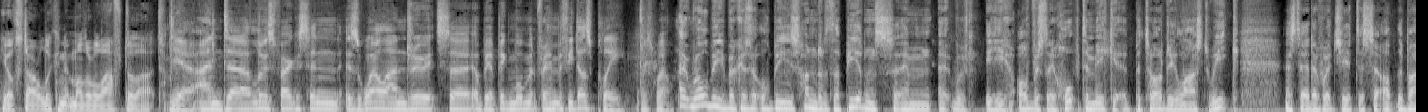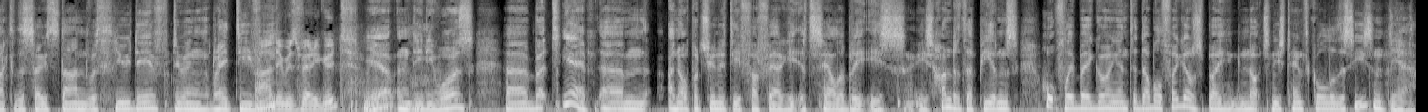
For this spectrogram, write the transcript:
he'll start looking at Motherwell after that. Yeah, and uh, Lewis Ferguson as well, Andrew. It's uh, it'll be a big moment for him if he does play as well. It will be because it will be his hundredth appearance. Um, was, he obviously hoped to make it at Pittodrie last week, instead of which he had to sit up the back of the south stand with you, Dave, doing Red TV. And he was very good. Yeah, yeah indeed he was. Uh, but yeah, um, an opportunity for Fergie to celebrate his his hundredth appearance, hopefully by going into double figures by notching his tenth goal of the season. Yeah,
